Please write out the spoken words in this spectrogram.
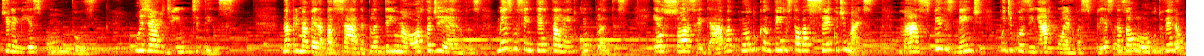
Jeremias 1, 12. O jardim de Deus. Na primavera passada, plantei uma horta de ervas, mesmo sem ter talento com plantas. Eu só as regava quando o canteiro estava seco demais. Mas, felizmente, pude cozinhar com ervas frescas ao longo do verão.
